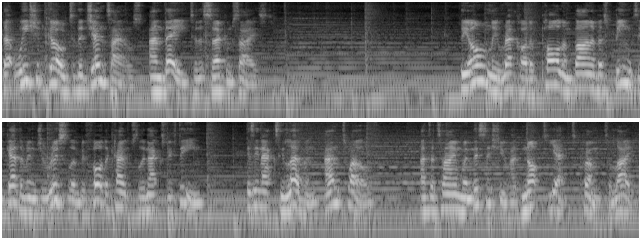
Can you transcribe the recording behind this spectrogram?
that we should go to the Gentiles and they to the circumcised. The only record of Paul and Barnabas being together in Jerusalem before the council in Acts 15 is in Acts 11 and 12, at a time when this issue had not yet come to light.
